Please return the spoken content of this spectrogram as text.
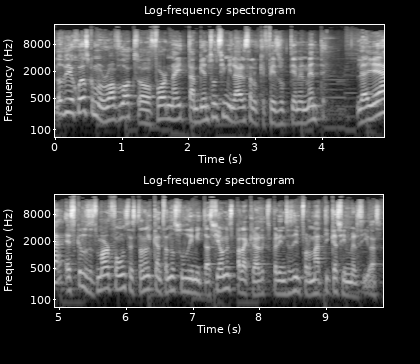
Los videojuegos como Roblox o Fortnite también son similares a lo que Facebook tiene en mente. La idea es que los smartphones están alcanzando sus limitaciones para crear experiencias informáticas inmersivas.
